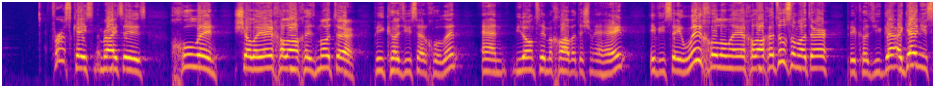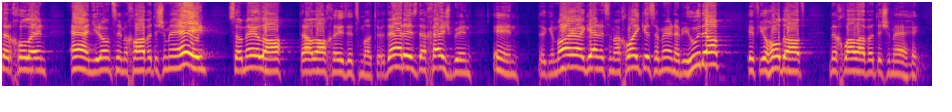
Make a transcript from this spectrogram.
First case in the brisa is chulin shalayechalach is mutter because you said chulin, and you don't say mechavat tishmehein. If you say lichulin layechalach, it's also mutter because you again you said chulin and you don't say mechavat tishmehein. so mela the halacha is its mutter. That is the cheshbin in the Gemara. Again, it's a machlokes Amir Nabi Huda. If you hold off michlal avat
